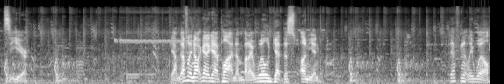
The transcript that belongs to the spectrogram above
Let's see here. Yeah, I'm definitely not gonna get platinum, but I will get this onion. Definitely will.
